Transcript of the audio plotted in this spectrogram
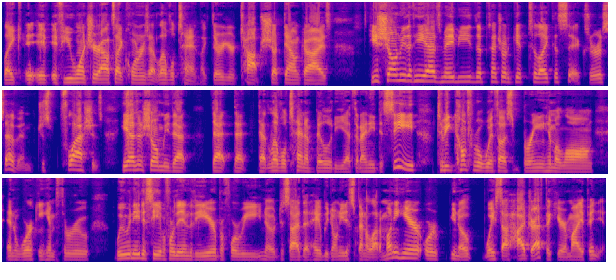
Like if, if you want your outside corners at level 10, like they're your top shutdown guys, he's shown me that he has maybe the potential to get to like a six or a seven, just flashes. He hasn't shown me that that that that level 10 ability yet that I need to see to be comfortable with us bringing him along and working him through. We would need to see it before the end of the year before we, you know, decide that hey, we don't need to spend a lot of money here or, you know, waste a high draft pick here in my opinion.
